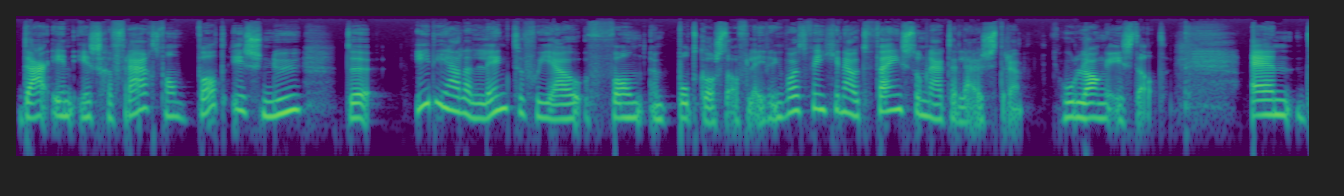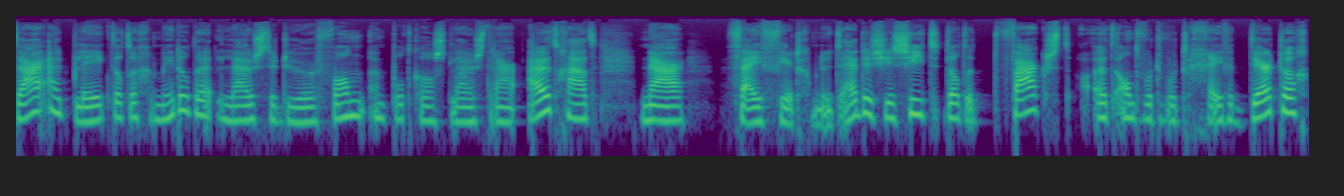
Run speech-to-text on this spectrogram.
daarin is gevraagd van wat is nu de ideale lengte voor jou van een podcastaflevering? Wat vind je nou het fijnst om naar te luisteren? Hoe lang is dat? En daaruit bleek dat de gemiddelde luisterduur van een podcastluisteraar uitgaat naar 45 minuten. Dus je ziet dat het vaakst het antwoord wordt gegeven 30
